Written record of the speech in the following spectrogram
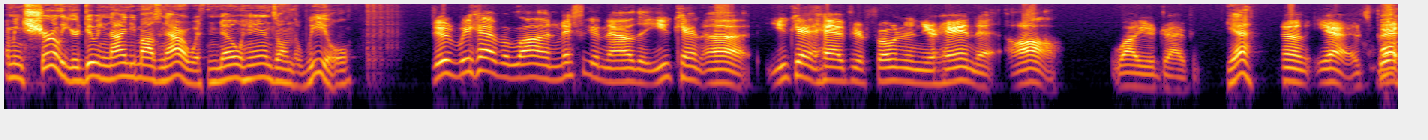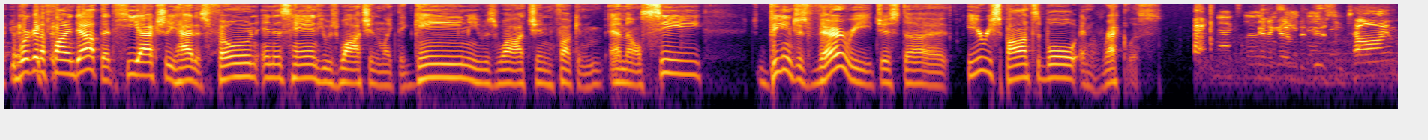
I mean, surely you're doing 90 miles an hour with no hands on the wheel. Dude, we have a law in Michigan now that you can uh you can't have your phone in your hand at all while you're driving. Yeah. Um, yeah, it's Well, we're gonna find out that he actually had his phone in his hand. He was watching like the game. He was watching fucking MLC, being just very just uh irresponsible and reckless. Gonna get him to do some time.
